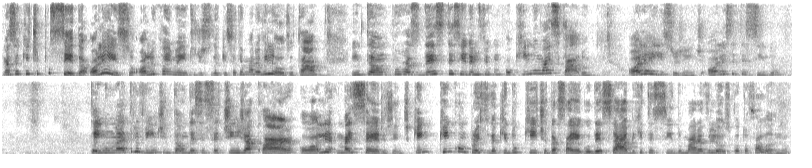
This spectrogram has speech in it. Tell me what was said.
mas isso aqui é tipo seda. Olha isso, olha o caimento disso daqui. Isso aqui é maravilhoso, tá? Então, por causa desse tecido, ele fica um pouquinho mais caro. Olha isso, gente. Olha esse tecido. Tem 1,20m, então, desse cetim jaquar. Olha, mas sério, gente. Quem, quem comprou isso daqui do kit da saia Godê sabe que tecido maravilhoso que eu tô falando.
